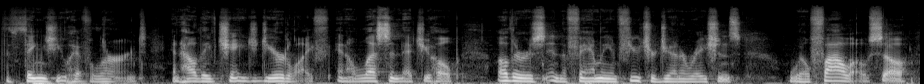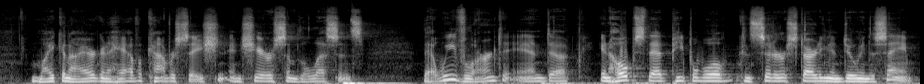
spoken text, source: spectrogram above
the things you have learned and how they've changed your life, and a lesson that you hope others in the family and future generations will follow. So, Mike and I are going to have a conversation and share some of the lessons that we've learned, and uh, in hopes that people will consider starting and doing the same.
